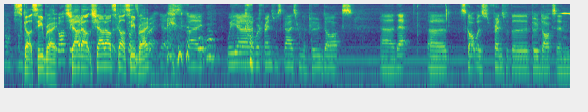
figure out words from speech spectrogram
What is his, uh, is it, uh, Tom, Tom, Scott Seabright. Scott Shout Seabright. out, shout out, Scott, Seabright. Yes, I, we uh, we're friends with guys from the Boondocks. Uh, that uh, Scott was friends with the Boondocks, and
